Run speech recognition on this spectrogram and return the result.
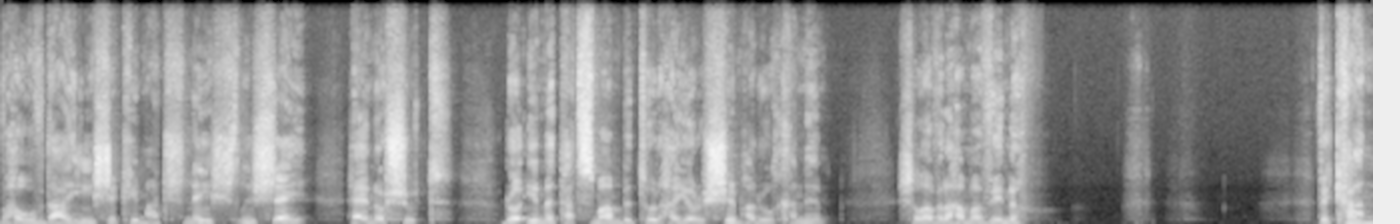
והעובדה היא שכמעט שני שלישי האנושות רואים את עצמם בתור היורשים הרוחניים של אברהם אבינו. וכאן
